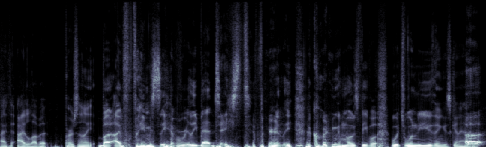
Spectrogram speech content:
I th- I love it personally, but I famously have really bad taste. Apparently, according to most people, which one do you think is going to happen? Uh,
